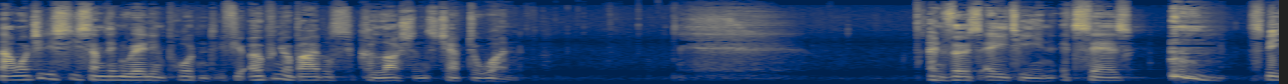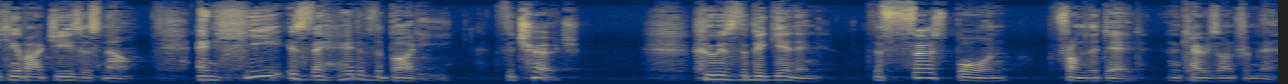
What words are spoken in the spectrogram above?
Now, I want you to see something really important. If you open your Bibles to Colossians chapter 1 and verse 18, it says, speaking about Jesus now, and he is the head of the body, the church, who is the beginning, the firstborn from the dead and carries on from there.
